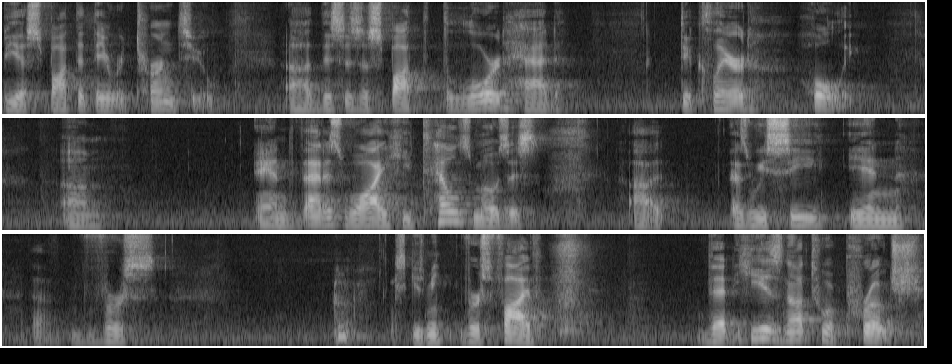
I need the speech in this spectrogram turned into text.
be a spot that they return to. uh, this is a spot that the Lord had declared holy. Um, and that is why he tells Moses, uh, as we see in uh, verse, excuse me, verse 5, that he is not to approach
